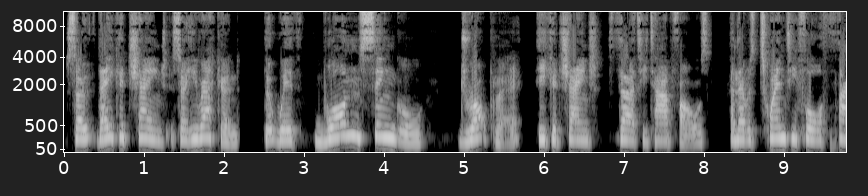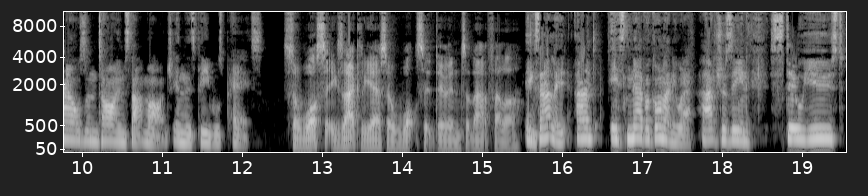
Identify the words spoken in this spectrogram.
So they could change. So he reckoned that with one single droplet, he could change 30 tadpoles. And there was 24,000 times that much in this people's piss. So what's it exactly? Yeah. So what's it doing to that fella? Exactly. And it's never gone anywhere. Atrazine still used.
